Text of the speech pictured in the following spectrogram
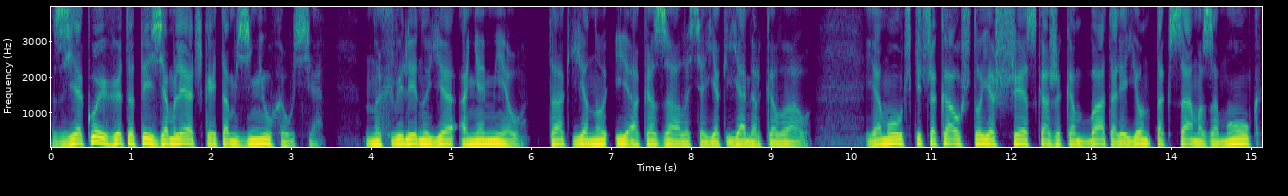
З якой гэта ты зямлячкай там знюхаўся. На хвіліну я анямеў, Так яно і аказалася, як я меркаваў. Я моўчкі чакаў, што яшчэ скажа камбат, але ён таксама замоўк,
